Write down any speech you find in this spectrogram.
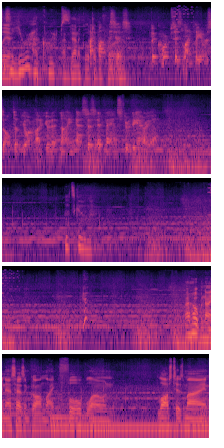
Literally this is a i- Yorha corpse. identical to before. Hypothesis. The corpse is likely a result of Yorha Unit 9S's advance through the area. Let's go. I hope 9S hasn't gone like hmm. full blown, lost his mind,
